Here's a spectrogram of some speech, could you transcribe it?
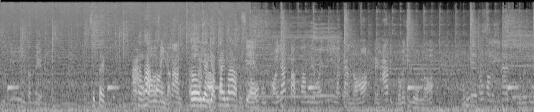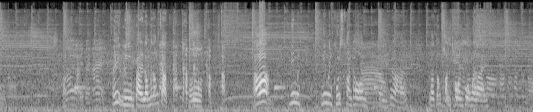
อยู่ที่สเต็ปสเต็ป อ่ห่างๆหน่อย สี่แล้วกันเอออย่านะอคย่ารับใกล้มากโอเคเดี๋ยวผมขออนุญาตปรับความเร็วไว้ที่ละกันเนาะเป็น 50กิโลเมตรชั่วโมงเนาะโอเคเพิ่มความเร็วที่50กิโลเมตรชั่วโมงครับเขาไล่ไหลไปให้เอ้ยลืมไปเราไม่ต้องจับจับจับเออจับจับ อ๋อนี่มัน นี่มันครู i คอนโทรลอ่าเออพี่หายเราต้องคอนโทรลพวงมาลัยครับค่อยๆชะลอ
